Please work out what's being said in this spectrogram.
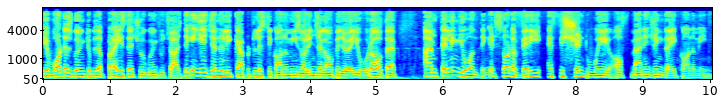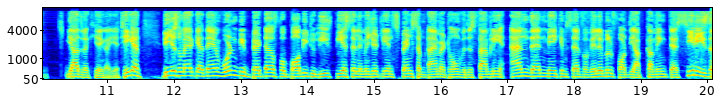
कि what is going to be the price that you going to charge देखिए, ये जनरली कैपिटलिस्ट इकोनॉमीज और इन जगहों पे जो है ये हो रहा होता है। I am telling you one thing it's not a very efficient way of managing the economy याद रखिएगा ये ठीक है डीजे सुमेर कहते हैं wouldn't be better for Bobby to leave PSL immediately and spend some time at home with his family and then make himself available for the upcoming test series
